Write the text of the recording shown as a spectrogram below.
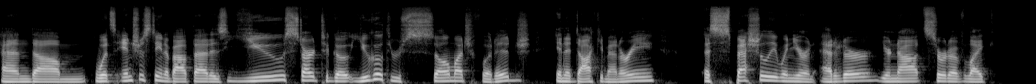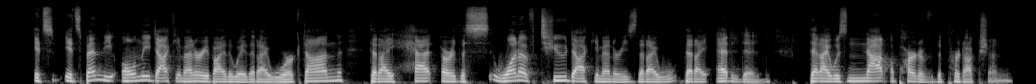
And um what's interesting about that is you start to go you go through so much footage in a documentary especially when you're an editor. You're not sort of like it's it's been the only documentary by the way that I worked on that I had or the one of two documentaries that I that I edited that I was not a part of the production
